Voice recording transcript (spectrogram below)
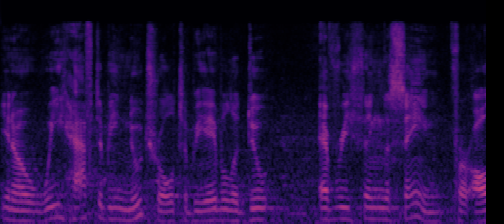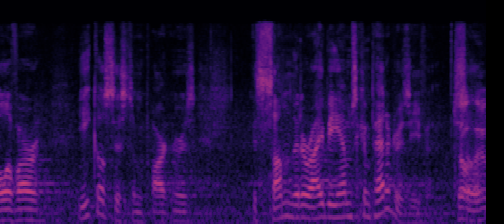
you know, we have to be neutral to be able to do everything the same for all of our ecosystem partners, is some that are IBM's competitors even. So, uh,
